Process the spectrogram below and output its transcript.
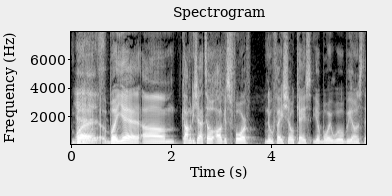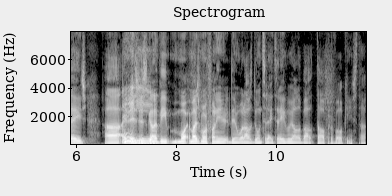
But Yes. but yeah, um, Comedy Chateau, August fourth, New Face Showcase. Your boy will be on stage. Uh, and it's, it's gonna be more, much more funnier than what I was doing today. Today we all about thought provoking stuff.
